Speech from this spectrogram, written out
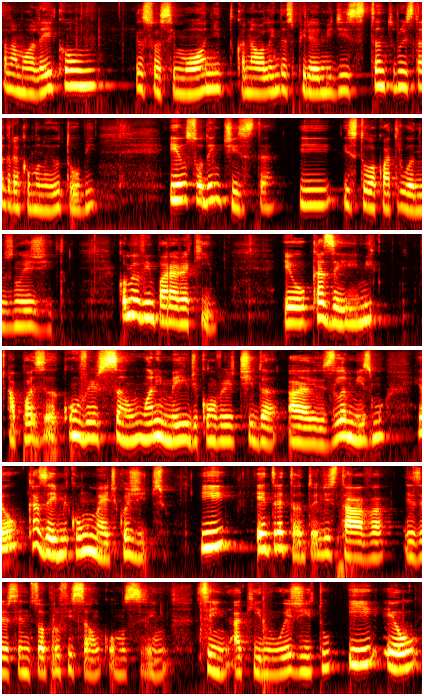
Assalamu alaikum, eu sou a Simone, do canal Além das Pirâmides, tanto no Instagram como no YouTube. Eu sou dentista e estou há quatro anos no Egito. Como eu vim parar aqui? Eu casei-me após a conversão, um ano e meio de convertida ao islamismo, eu casei-me com um médico egípcio. E, entretanto, ele estava exercendo sua profissão como sim, sim aqui no Egito e eu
